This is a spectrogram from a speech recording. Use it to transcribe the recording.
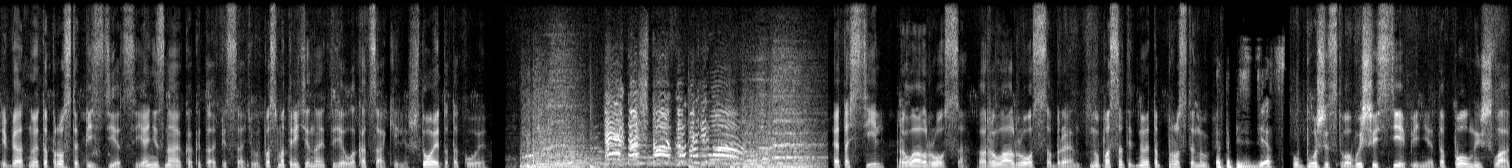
Ребят, ну это просто пиздец. Я не знаю, как это описать. Вы посмотрите на эти локоцакели. Что это такое? Это что за Это стиль Рла Росса. Рла Росса бренд. Ну посмотри, ну это просто, ну, Это пиздец. убожество высшей степени. Это полный шлак,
